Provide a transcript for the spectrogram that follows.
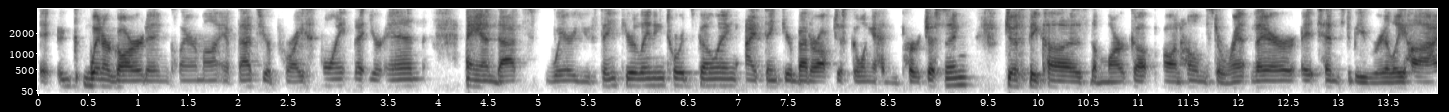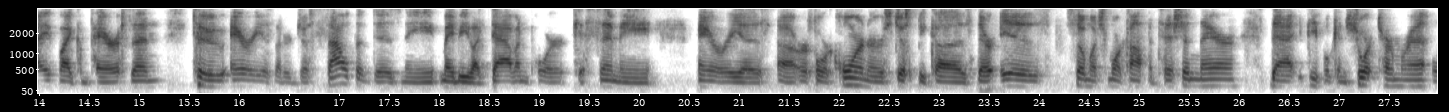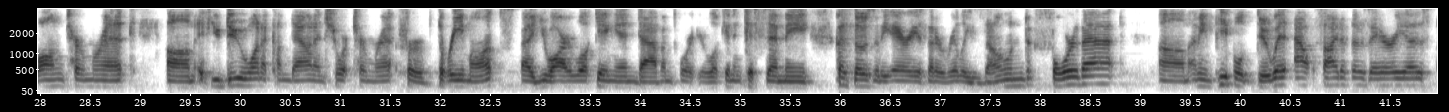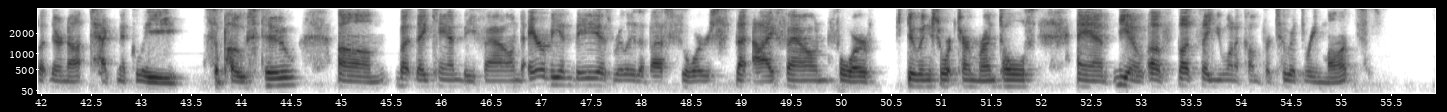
Winter Garden, Clermont, if that's your price point that you're in and that's where you think you're leaning towards going, I think you're better off just going ahead and purchasing just because the markup on homes to rent there, it tends to be really high by comparison to areas that are just south of Disney, maybe like Davenport, Kissimmee, areas uh, or Four Corners just because there is so much more competition there that people can short term rent, long term rent. Um, if you do want to come down and short term rent for three months, uh, you are looking in Davenport, you're looking in Kissimmee because those are the areas that are really zoned for that. Um, I mean, people do it outside of those areas, but they're not technically supposed to. Um, but they can be found. Airbnb is really the best source that I found for doing short term rentals. And, you know, of let's say you want to come for two or three months.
